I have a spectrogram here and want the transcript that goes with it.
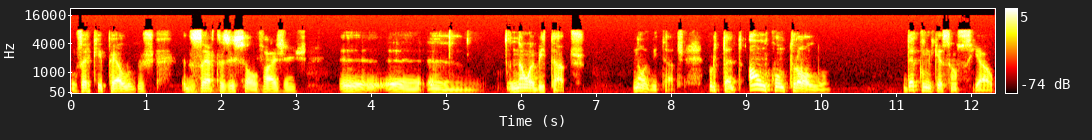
os arquipélagos desertas e selvagens não habitados. Não habitados. Portanto, há um controlo da comunicação social,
